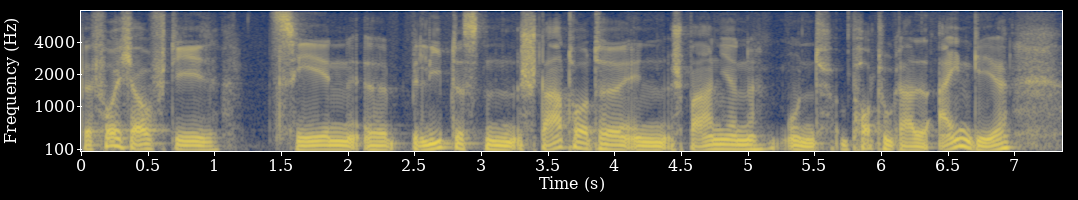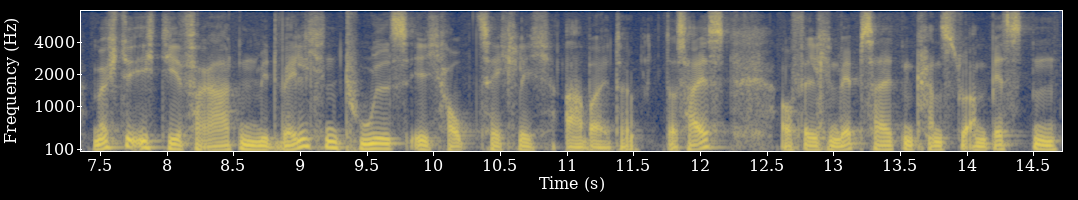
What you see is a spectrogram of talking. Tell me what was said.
Bevor ich auf die zehn äh, beliebtesten Startorte in Spanien und Portugal eingehe, möchte ich dir verraten, mit welchen Tools ich hauptsächlich arbeite. Das heißt, auf welchen Webseiten kannst du am besten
